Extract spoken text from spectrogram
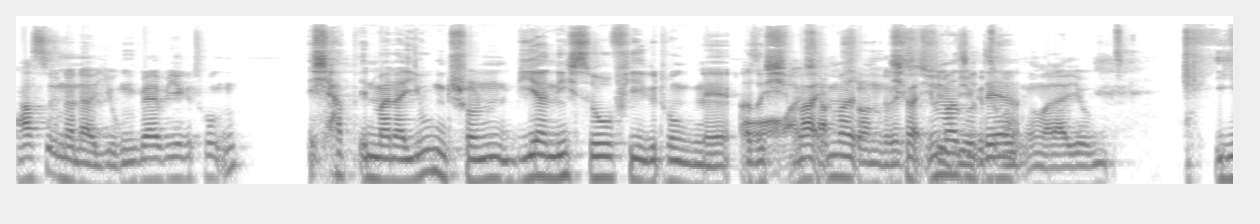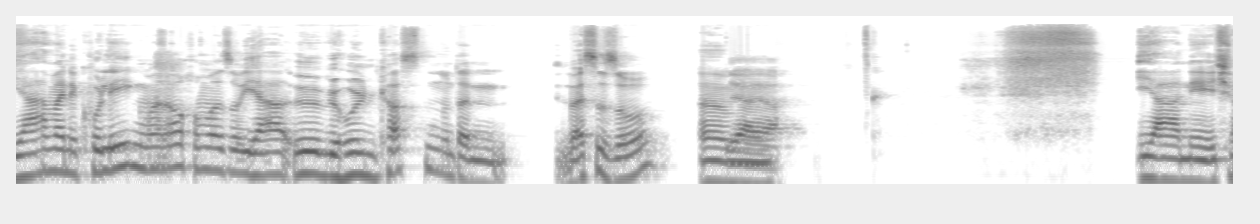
Hast du in deiner Jugend mehr Bier getrunken? Ich habe in meiner Jugend schon Bier nicht so viel getrunken, nee. Also ich Oh, war hab immer, ich war immer Bier so der, in meiner Jugend. ja, meine Kollegen waren auch immer so, ja, äh, wir holen einen Kasten und dann, weißt du so. Ähm, Ja, ja. Ja, nee, ich,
